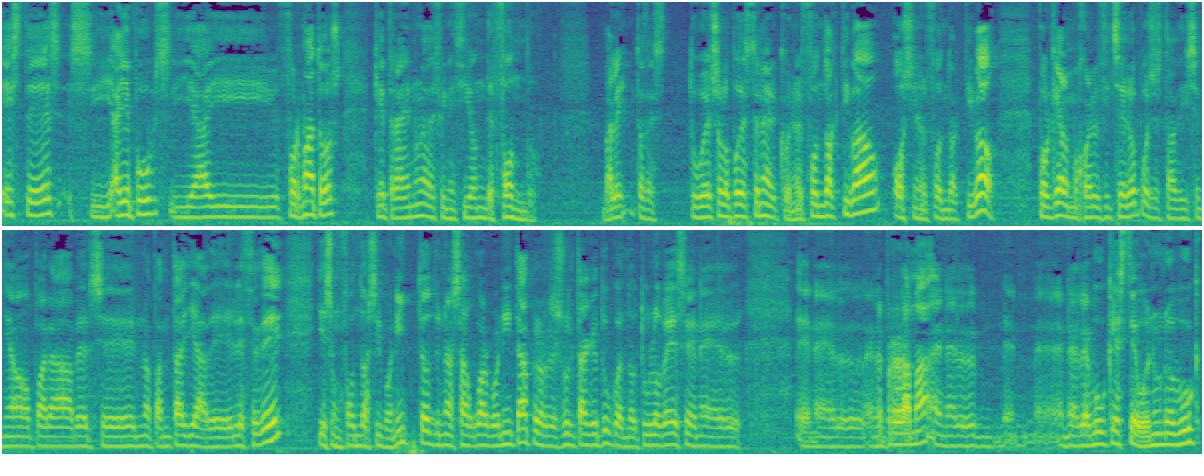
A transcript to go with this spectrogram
este es si hay EPUBs y hay formatos que traen una definición de fondo, ¿vale? Entonces, Tú eso lo puedes tener con el fondo activado o sin el fondo activado, porque a lo mejor el fichero pues está diseñado para verse en una pantalla de LCD y es un fondo así bonito, de una software bonita, pero resulta que tú cuando tú lo ves en el en el, en el programa, en el, en, el ebook este o en un ebook,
